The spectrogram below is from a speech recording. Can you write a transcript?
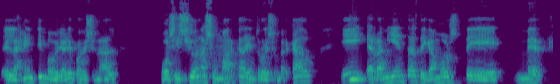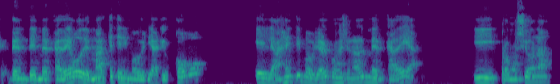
el agente inmobiliario profesional posiciona su marca dentro de su mercado y herramientas, digamos, de, de, de mercadeo, de marketing inmobiliario, cómo el agente inmobiliario profesional mercadea y promociona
